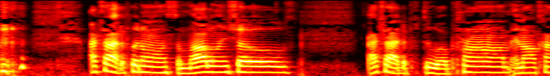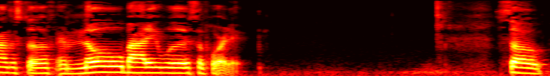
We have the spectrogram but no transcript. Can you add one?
I tried to put on some modeling shows. I tried to do a prom and all kinds of stuff, and nobody would support it. So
